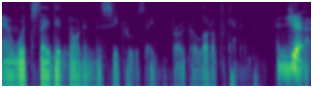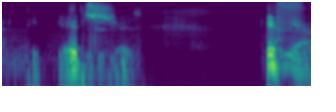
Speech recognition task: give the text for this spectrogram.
and which they did not in the sequels. They broke a lot of canon. Yeah, TV, these it's- TV shows. if Yeah,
